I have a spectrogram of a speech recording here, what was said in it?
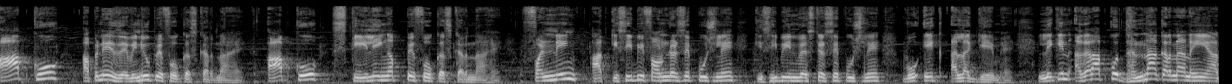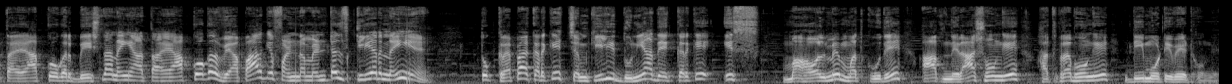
आपको अपने रेवेन्यू पे फोकस करना है। आपको स्केलिंग अप पे फोकस करना है। फंडिंग आप किसी भी फाउंडर से पूछ लें, किसी भी इन्वेस्टर से पूछ लें, वो एक अलग गेम है। लेकिन अगर आपको धंधा करना नहीं आता है, आपको अगर बेचना नहीं आता है, आपको अगर व्यापार के फंडामेंटल्स क्लियर नहीं है तो कृपया करके चमकीली दुनिया देख करके इस माहौल में मत कूदें। आप निराश होंगे हथप्रभ होंगे डिमोटिवेट होंगे।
